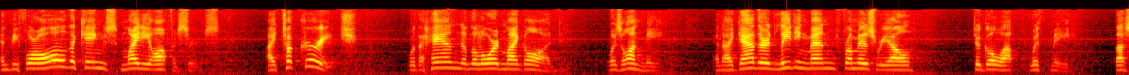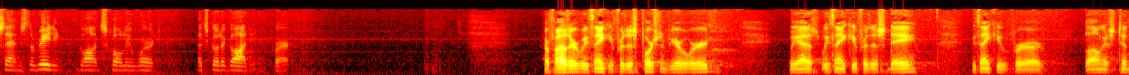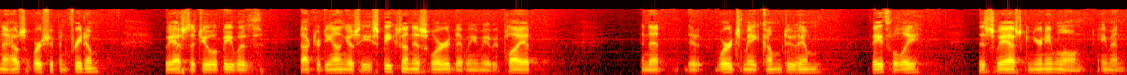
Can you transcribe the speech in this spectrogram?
and before all the king's mighty officers. I took courage, for the hand of the Lord my God was on me, and I gathered leading men from Israel to go up with me. Thus ends the reading of God's holy word. Let's go to God in prayer. Our Father, we thank you for this portion of your word. We ask, we thank you for this day. We thank you for allowing us to attend the house of worship in freedom. We ask that you will be with Dr. DeYoung as he speaks on this word, that we may apply it, and that the words may come to him faithfully. This we ask in your name alone. Amen.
